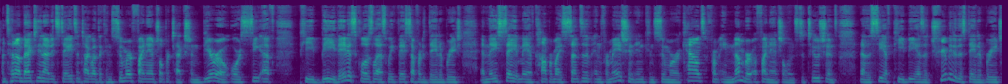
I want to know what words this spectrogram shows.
Let's head on back to the United States and talk about the Consumer Financial Protection Bureau, or CFPB. They disclosed last week they suffered a data breach, and they say it may have compromised sensitive information in consumer accounts from a number of financial institutions. Now, the CFPB has attributed this data breach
